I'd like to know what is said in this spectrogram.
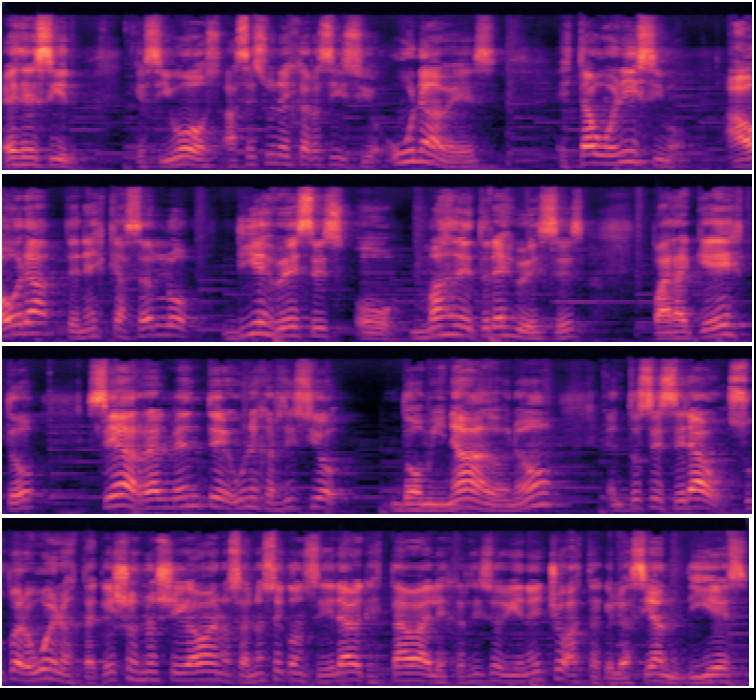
Es decir, que si vos haces un ejercicio una vez, está buenísimo, Ahora tenés que hacerlo 10 veces o más de 3 veces para que esto sea realmente un ejercicio dominado, ¿no? Entonces era súper bueno, hasta que ellos no llegaban, o sea, no se consideraba que estaba el ejercicio bien hecho hasta que lo hacían 10,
